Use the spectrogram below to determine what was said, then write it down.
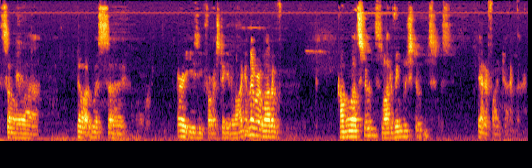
So, uh, no, it was uh, very easy for us to get along. And there were a lot of Commonwealth students, a lot of English students. We had a fine time there.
